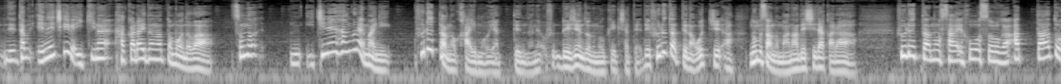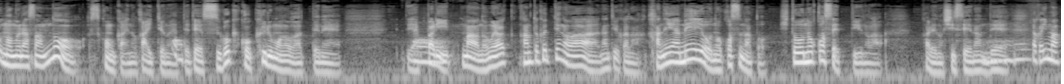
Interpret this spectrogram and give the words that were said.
で、多分 NHK が粋な計らいだなと思うのは、その1年半ぐらい前に古田の回もやってんだよね。レジェンドの目撃者って。で、古田っていうのは落ち、あ、野村さんの愛弟子だから、古田の再放送があった後、野村さんの今回の回っていうのをやってて、すごくこう来るものがあってね、でやっぱり、まあ、野村監督っていうのは、なんていうかな、金や名誉を残すなと、人を残せっていうのが彼の姿勢なんで、だから今、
